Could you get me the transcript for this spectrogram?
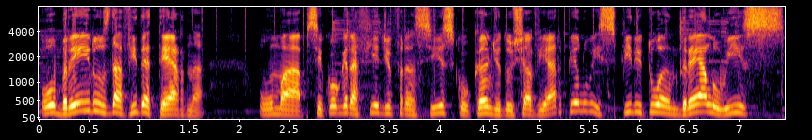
Obreiros da Vida Eterna. Uma psicografia de Francisco Cândido Xavier pelo espírito André Luiz.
